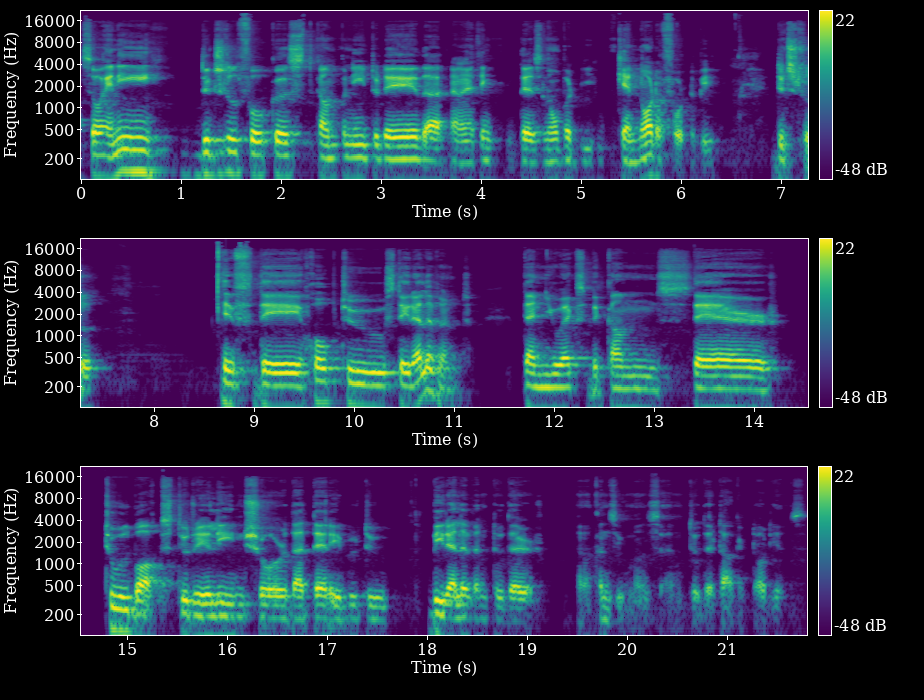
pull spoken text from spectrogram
So any digital focused company today that, and I think there's nobody who cannot afford to be digital, if they hope to stay relevant, then UX becomes their toolbox to really ensure that they're able to be relevant to their uh, consumers and to their target audience.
